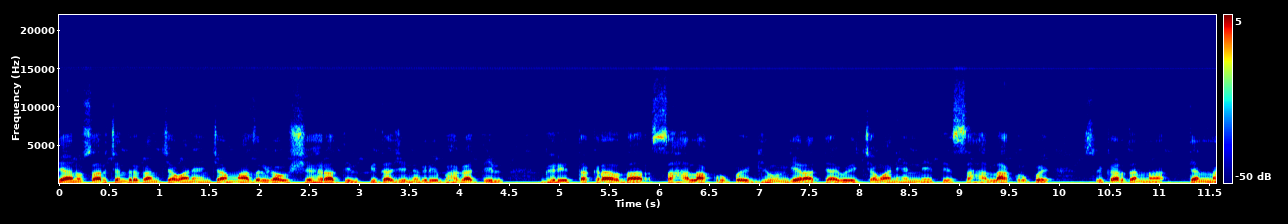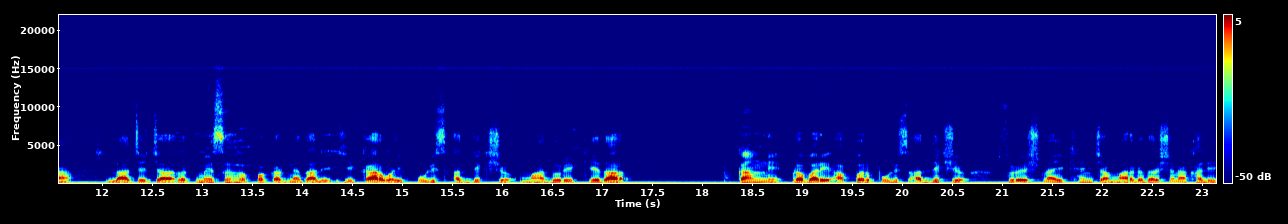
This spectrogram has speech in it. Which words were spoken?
त्यानुसार चंद्रकांत चव्हाण यांच्या माजलगाव शहरातील पिताजी नगरी भागातील घरी तक्रारदार सहा लाख रुपये घेऊन गेला. त्यावेळी चव्हाण यांनी ते सहा लाख रुपये स्वीकारताना त्यांना लाचेच्या रकमेसह पकडण्यात आले. ही कारवाई पोलीस अधीक्षक माधुरी केदार कांगणे प्रभारी अप्पर पोलीस अधीक्षक सुरेश नाईक यांच्या मार्गदर्शनाखाली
